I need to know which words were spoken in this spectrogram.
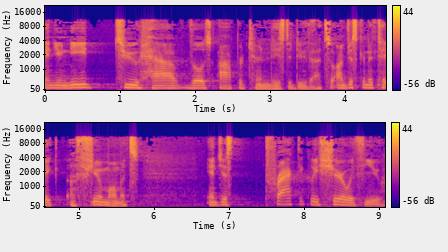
And you need to have those opportunities to do that. So I'm just going to take a few moments and just practically share with you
